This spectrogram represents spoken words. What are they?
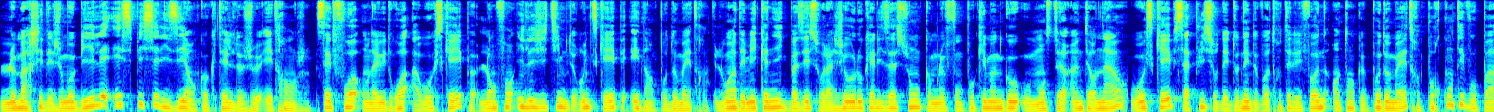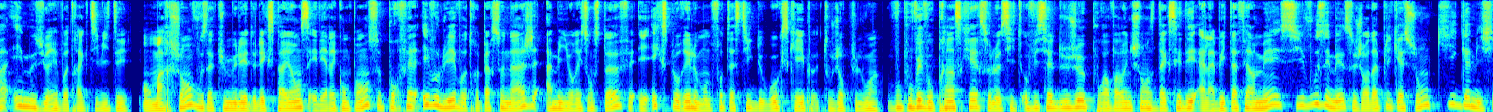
Le marché des jeux mobiles est spécialisé en cocktails de jeux étranges. Cette fois, on a eu droit à Walkscape, l'enfant illégitime de RuneScape et d'un podomètre. Loin des mécaniques basées sur la géolocalisation comme le font Pokémon Go ou Monster Hunter Now, Walkscape s'appuie sur des données de votre téléphone en tant que podomètre pour compter vos pas et mesurer votre activité. En marchant, vous accumulez de l'expérience et des récompenses pour faire évoluer votre personnage, améliorer son stuff et explorer le monde fantastique de Walkscape toujours plus loin. Vous pouvez vous préinscrire sur le site officiel du jeu pour avoir une chance d'accéder à la bêta fermée si vous aimez ce genre d'application qui gamifie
